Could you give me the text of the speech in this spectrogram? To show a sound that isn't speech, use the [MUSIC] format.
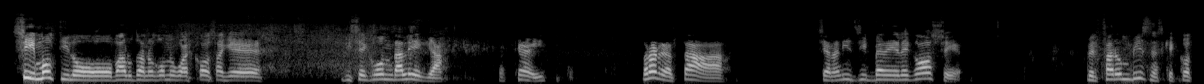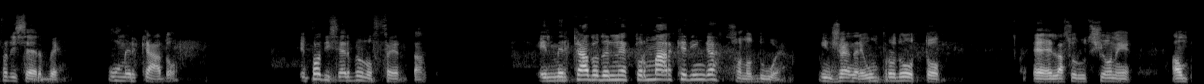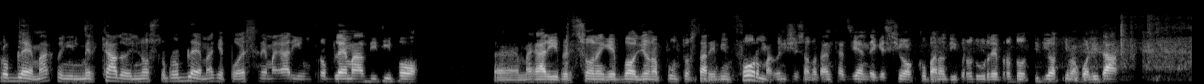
sì, molti lo valutano come qualcosa che di seconda lega, ok? Però in realtà, se analizzi bene le cose, per fare un business che cosa ti serve? Un mercato e poi ti serve un'offerta. E il mercato del network marketing sono due. In genere un prodotto è la soluzione a un problema, quindi il mercato è il nostro problema, che può essere magari un problema di tipo eh, magari persone che vogliono appunto stare più in forma, quindi ci sono tante aziende che si occupano di produrre prodotti di ottima qualità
